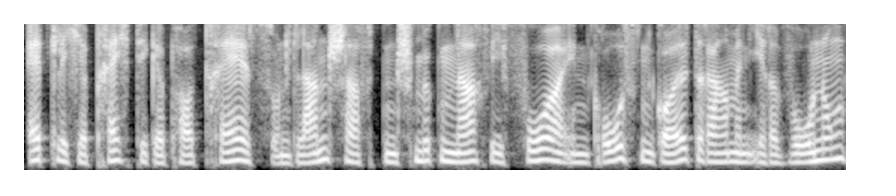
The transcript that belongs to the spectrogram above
etliche prächtige Porträts und Landschaften schmücken nach wie vor in großen Goldrahmen ihre Wohnung,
